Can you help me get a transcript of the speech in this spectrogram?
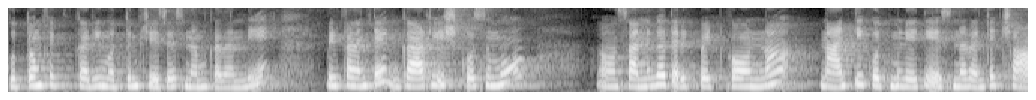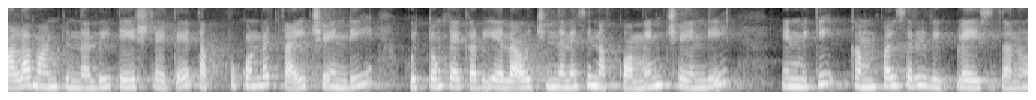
గుత్తి వంకాయ కర్రీ మొత్తం చేసేసినాం కదండి. మీరు కదంటే గార్లిష్ కోసము సన్నగా తరిగి పెట్టుకున్న నాటి కొత్తిమీర అయితే వేసినారంటే చాలా బాగుంటుందండి. టేస్ట్ అయితే తప్పకుండా ట్రై చేయండి. గుత్తి వంకాయ కర్రీ ఎలా వచ్చిందనేసి నాకు కామెంట్ చేయండి. నేను మీకు కంపల్సరీ రిప్లై ఇస్తాను.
